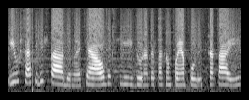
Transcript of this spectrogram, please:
e o chefe de Estado, né? Que é algo que durante essa campanha política está aí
